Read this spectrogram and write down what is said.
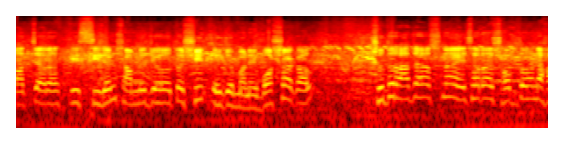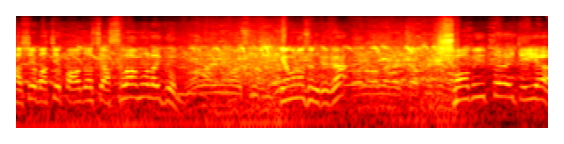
বাচ্চারা সিজন সামনে যেহেতু শীত এই যে মানে বর্ষাকাল। শুধু রাজা হাঁস না এছাড়া সব ধরনের হাঁসে বাচ্চা পাওয়া যাচ্ছে। আসসালামু আলাইকুম। কেমন আছেন কাকা? সবই তো এই যে ইয়া।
